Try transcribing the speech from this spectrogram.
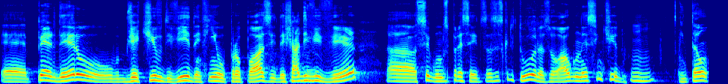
é, perder o objetivo de vida, enfim, o propósito, deixar uhum. de viver uh, segundo os preceitos das Escrituras ou algo nesse sentido. Uhum. Então,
